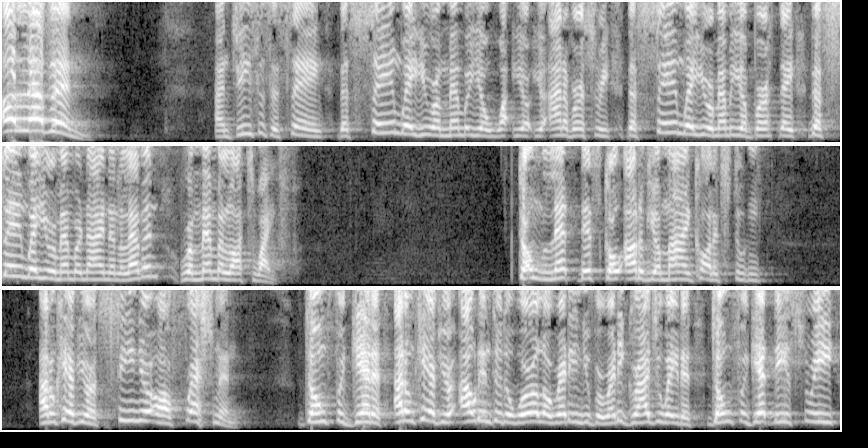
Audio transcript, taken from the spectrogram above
11. And Jesus is saying the same way you remember your, your, your, anniversary, the same way you remember your birthday, the same way you remember 9 and 11, remember Lot's wife. Don't let this go out of your mind, college student. I don't care if you're a senior or a freshman. Don't forget it. I don't care if you're out into the world already and you've already graduated. Don't forget these three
